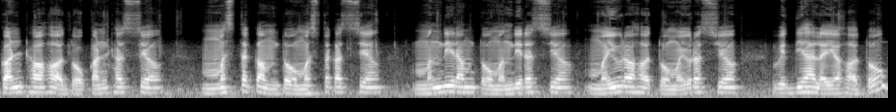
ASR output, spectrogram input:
કંઠ તો કંઠસ્ય, મસ્તકમ તો મસ્તકસ્ય, મંદિરમ તો મંદિરસ્ય, મયુર તો મયુરસ્ય વિદ્યાલય હતો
